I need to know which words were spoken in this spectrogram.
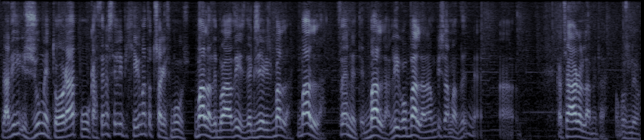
Δηλαδή ζούμε τώρα που ο καθένας θέλει επιχειρήματα τους αριθμούς. Μπάλα δεν μπορεί να δεις, δεν ξέρεις μπάλα. Μπάλα. Φαίνεται, μπάλα, λίγο μπάλα. Να μου πεις άμα δεν. α, Κατσαρόλα μετά, όπως λέω.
